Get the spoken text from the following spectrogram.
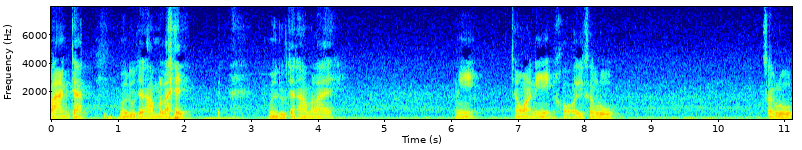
ว่างจัด ไม่รู้จะทำอะไร ไม่รู้จะทำอะไร นี่ จังหวะนี้ขออีกสักลูก สักลูก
